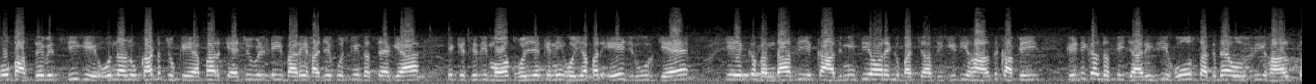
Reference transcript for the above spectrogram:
ਉਹ ਬੱਸ ਦੇ ਵਿੱਚ ਸੀਗੇ, ਉਹਨਾਂ ਨੂੰ ਕੱਢ ਚੁੱਕੇ ਆ। ਪਰ ਕੈਜੂਅਲਟੀ ਬਾਰੇ ਹਜੇ ਕੁਝ ਨਹੀਂ ਦੱਸਿਆ ਗਿਆ ਕਿ ਕਿਸੇ ਦੀ ਮੌਤ ਹੋਈ ਹੈ ਕਿ ਨਹੀਂ ਹੋਈ ਹੈ ਪਰ ਇਹ ਜ਼ਰੂਰ ਕਿਹਾ ਕਿ ਇੱਕ ਬੰਦਾ ਸੀ ਇੱਕ ਆਦਮੀ ਸੀ ਔਰ ਇੱਕ ਬੱਚਾ ਸੀ ਜਿਹਦੀ ਹਾਲਤ ਕਾਫੀ ਕ੍ਰਿਟੀਕਲ ਦੱਸੀ ਜਾ ਰਹੀ ਸੀ। ਹੋ ਸਕਦਾ ਹੈ ਉਸ ਦੀ ਹਾਲਤ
